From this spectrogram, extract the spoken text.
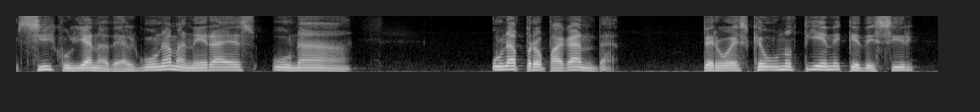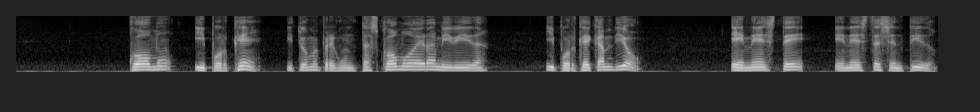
sí, Juliana, de alguna manera es una, una propaganda, pero es que uno tiene que decir cómo y por qué. Y tú me preguntas cómo era mi vida y por qué cambió en este, en este sentido.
